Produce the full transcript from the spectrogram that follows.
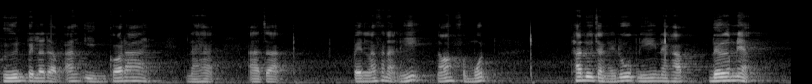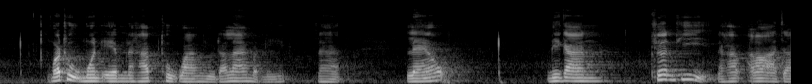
พื้นเป็นระดับอ้างอิงก็ได้นะฮะอาจจะเป็นลักษณะนี้เนาะสมมุติถ้าดูจากในรูปนี้นะครับ เดิมเนี่ยวัตถุมวล m นะครับ ถูกวางอยู่ด้านล่างแบบนี้นะฮะแล้วมีการเคลื่อนที่นะครับ เราอาจจะ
